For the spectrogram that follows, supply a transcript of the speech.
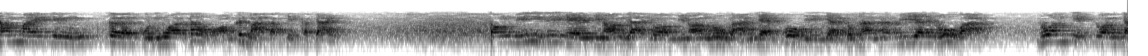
ทำไมจึงเกิดขุ่นมัวเศร้าหมองขึ้นมากับจิตกับใจ ตรงนี้นี่เองพี่น้องญาติโยมพี่น้องลูกหลานแขกผู้มีเกียรติทุกท่านเรียนรู้ว่าดวงจิตดวงใจ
